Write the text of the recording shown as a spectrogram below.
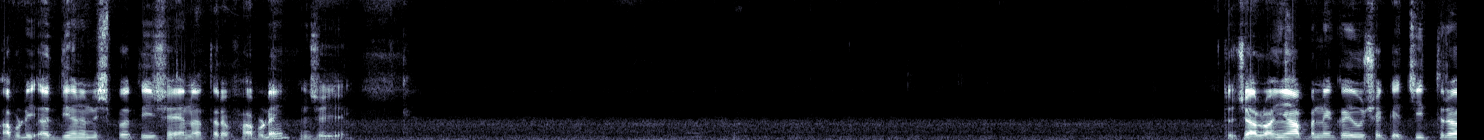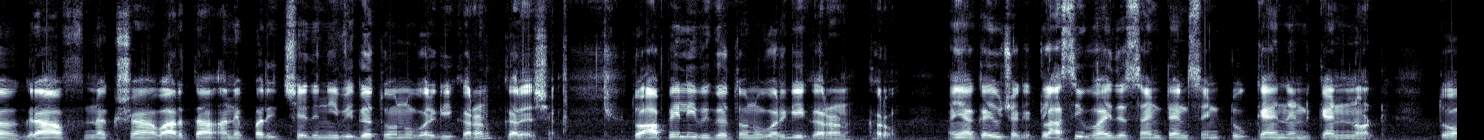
આપણી અધ્યયન નિષ્પત્તિ છે, એના તરફ આપણે જઈએ. તો ચાલો, અહીંયા આપણને કહ્યું છે કે ચિત્ર, ગ્રાફ, નકશા, વાર્તા અને પરિચ્છેદની વિગતોનું વર્ગીકરણ કરે છે. તો આપેલી વિગતોનું વર્ગીકરણ કરો. અહીંયા કહ્યું છે કે classify the sentence into can and can not તો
